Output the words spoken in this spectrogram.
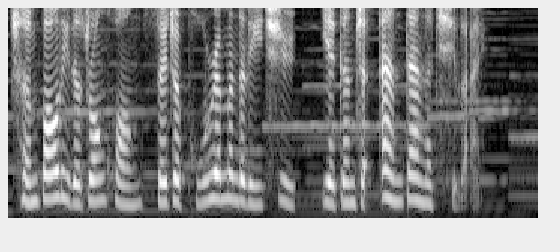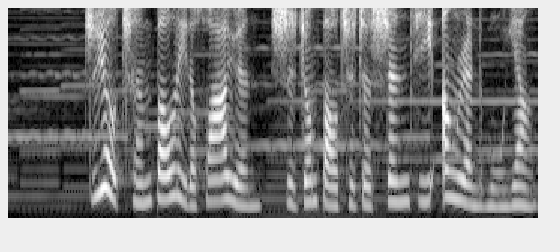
城堡里的装潢随着仆人们的离去，也跟着暗淡了起来。只有城堡里的花园始终保持着生机盎然的模样。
